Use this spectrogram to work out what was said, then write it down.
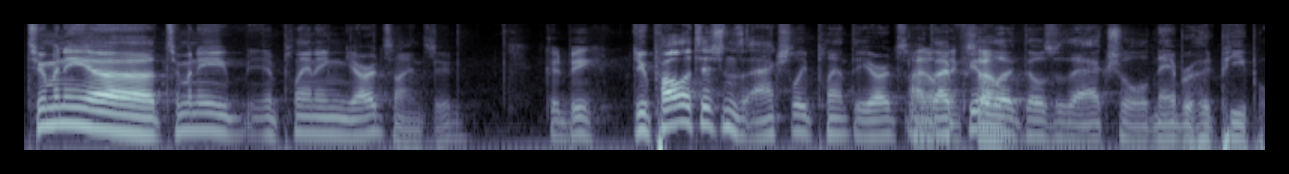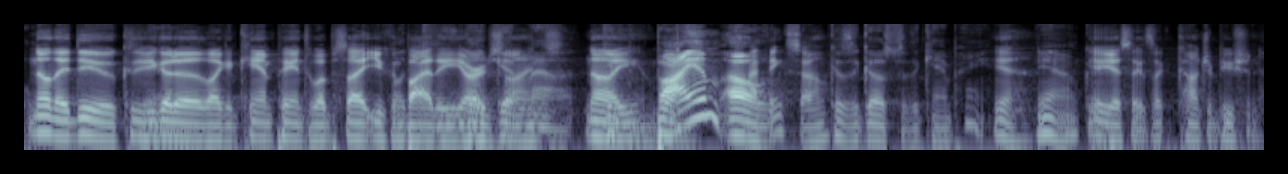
Too many, uh, too many you know, planting yard signs, dude. Could be. Do politicians actually plant the yard signs? don't think feel so. like those are the actual neighborhood people. No, they do because if you go to like a campaign's website, you can buy the yard signs. No, You you buy them? Oh, I think so. Because it goes to the campaign. Yeah, Yeah. Okay. yeah, yes, it's like a contribution.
